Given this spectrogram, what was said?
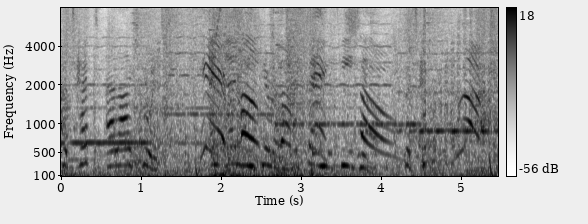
Protect allied turret. Here enemy comes hero the has been defeated. show! Protect.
